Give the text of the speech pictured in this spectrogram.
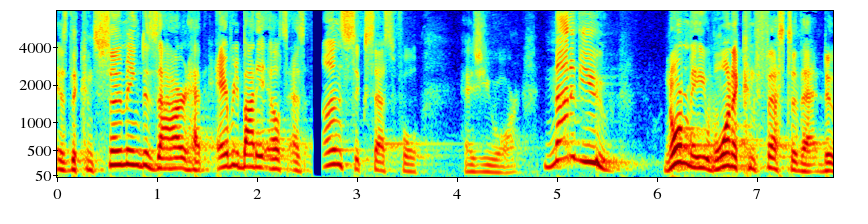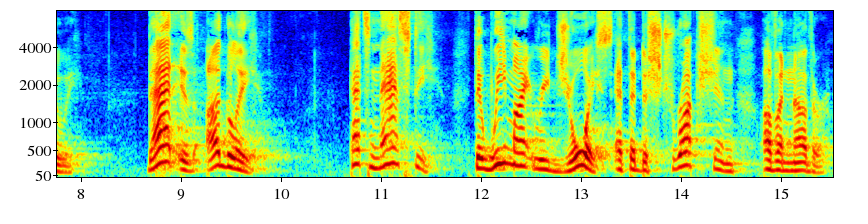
is the consuming desire to have everybody else as unsuccessful as you are. None of you, nor me, want to confess to that, do we? That is ugly. That's nasty. That we might rejoice at the destruction of another.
